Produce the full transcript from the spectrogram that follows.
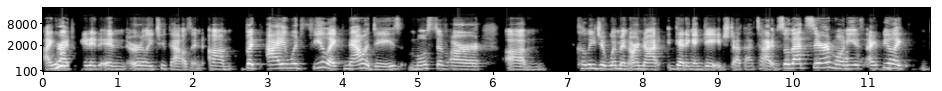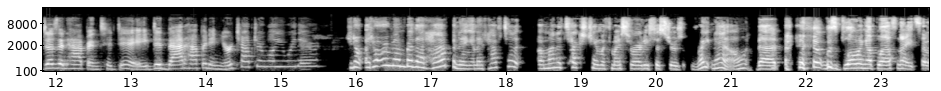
I graduated in early 2000. Um, but I would feel like nowadays, most of our um, collegiate women are not getting engaged at that time. So that ceremony is, I feel like, doesn't happen today. Did that happen in your chapter while you were there? you know, I don't remember that happening. And I'd have to, I'm on a text chain with my sorority sisters right now that was blowing up last night. So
